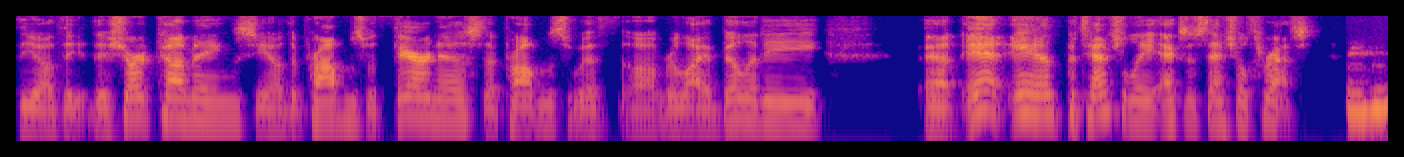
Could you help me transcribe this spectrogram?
you know, the, the shortcomings, you know, the problems with fairness, the problems with uh, reliability, and, and, and, potentially existential threats. Mm-hmm.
